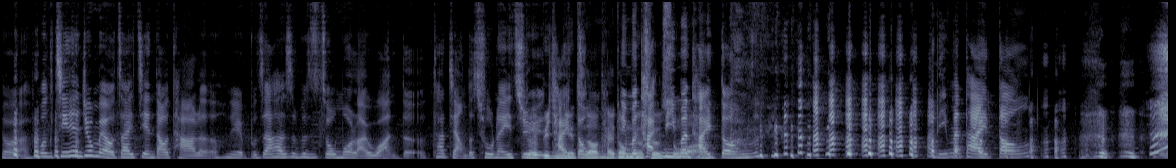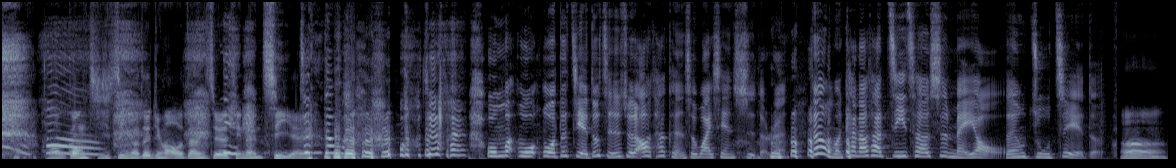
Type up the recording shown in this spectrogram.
对啊，我们今天就没有再见到他了，也不知道他是不是周末来玩的。他讲得出那一句台东，你们台你们台东。你们台东，好攻击性哦！这句话我真的觉得听得很气耶。真的，我觉得我们我我的解读只是觉得哦，他可能是外县市的人，但是我们看到他机车是没有能用租借的，嗯，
